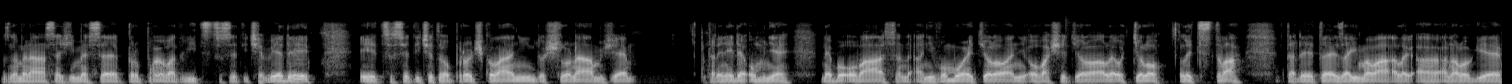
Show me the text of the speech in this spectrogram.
To znamená, snažíme se propojovat víc, co se týče vědy, i co se týče toho proočkování. Došlo nám, že Tady nejde o mě nebo o vás, ani o moje tělo, ani o vaše tělo, ale o tělo lidstva. Tady to je zajímavá analogie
